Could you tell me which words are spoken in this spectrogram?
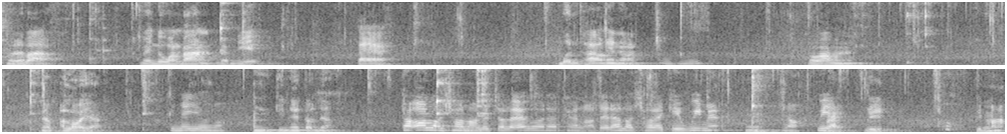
เหมือนเลยว่า เมนูบ้านๆแบบนี้ แต่เบิ้ลข้าวแน่นอนอือหือเพราะว่ามัน แบบอร่อยอะ กินได้เยอะเนาะอืมกินได้ต่อเนื่องถ้าอ้อเราชอเนาะเดี๋ยวจะเลยก็ได้ค่ะเนาะแต่ถ้าเราชออะไรกีวีไหมอืมเนาะวีอะดีดีมาก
